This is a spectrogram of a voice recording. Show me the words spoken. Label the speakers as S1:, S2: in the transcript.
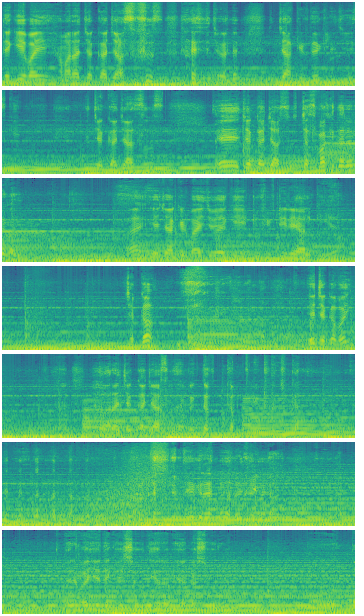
S1: देखिए भाई, हमारा जग्गा जासूस। जो है जैकेट देख लीजिए इसकी। जग्गा जासूस। ए, जग्गा जासूस। चश्मा किधर है रे भाई? हाँ ये जैकेट भाई जो है कि 250 रियाल की है। जग्गा? ये जग्गा भाई। हमारा जग्गा जासूस अब एकदम कंप्लीट हो चुका देख रहे हो? मेरे भाई, ये देखिए, सऊदी शोरूम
